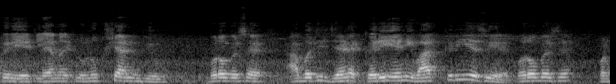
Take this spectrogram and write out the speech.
કરી એટલે એને એટલું નુકસાન ગયું બરોબર છે, આ બધી જેણે કરી એની વાત કરીએ છીએ. બરોબર છે, પણ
